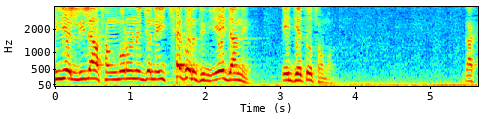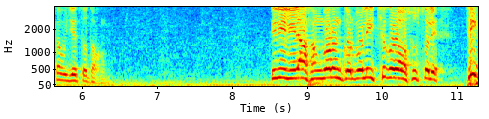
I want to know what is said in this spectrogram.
নিজের লীলা সংবরণের জন্য ইচ্ছা করে তিনি এই জানে এই যেত সমন ডাক্তারবাবু যেত তখন। তিনি লীলা সংবরণ করবে বলে ইচ্ছে করে অসুস্থ হলে, ঠিক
